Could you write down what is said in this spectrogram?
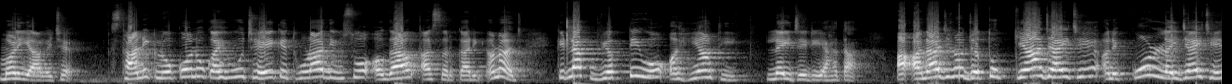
મળી આવે છે. સ્થાનિક લોકોનું કહેવું છે કે થોડા દિવસો અગાઉ આ સરકારી અનાજ કેટલાક વ્યક્તિઓ અહીંયાથી લઈ જઈ રહ્યા હતા. આ અનાજનો જથ્થો ક્યાં જાય છે અને કોણ લઈ જાય છે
